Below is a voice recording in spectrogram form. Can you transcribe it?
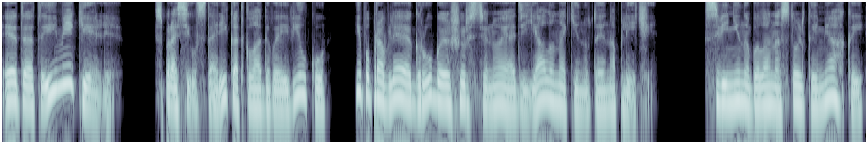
Это ты, Микеле?» — спросил старик, откладывая вилку и поправляя грубое шерстяное одеяло, накинутое на плечи. Свинина была настолько мягкой,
